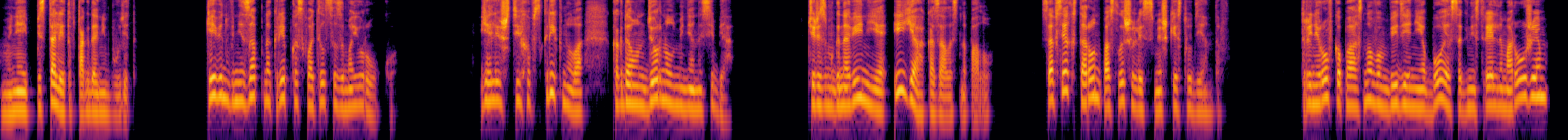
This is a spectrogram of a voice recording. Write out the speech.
У меня и пистолетов тогда не будет. Кевин внезапно крепко схватился за мою руку. Я лишь тихо вскрикнула, когда он дернул меня на себя. Через мгновение и я оказалась на полу. Со всех сторон послышались смешки студентов. Тренировка по основам ведения боя с огнестрельным оружием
